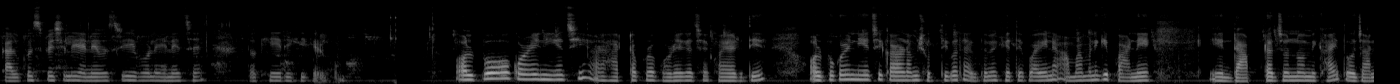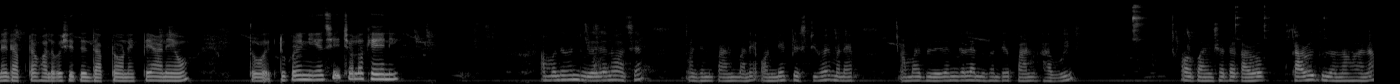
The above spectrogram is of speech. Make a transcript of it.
কালকে স্পেশালি অ্যানিভার্সারি বলে এনেছে। তো খেয়ে দেখি কীরকম। অল্প করে নিয়েছি আর হাতটা পুরো ভরে গেছে খয়ের দিয়ে। অল্প করে নিয়েছি কারণ আমি সত্যি কথা একদমই খেতে পারি না। আমার মানে কি পানে ডাবটার জন্য আমি খাই। তো জানে ডাবটা ভালোবাসি ডাবটা অনেকটাই আনেও তো একটু করে নিয়েছি, চলো খেয়ে নিই আমাদের ওখানে দুলেজনও আছে, একজন পান বানে, অনেক টেস্টি হয়। মানে আমার দুলেজন গেলে আমি ওখান থেকে পান খাবই। ওর পানের সাথে কারও কারোই তুলনা হয় না।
